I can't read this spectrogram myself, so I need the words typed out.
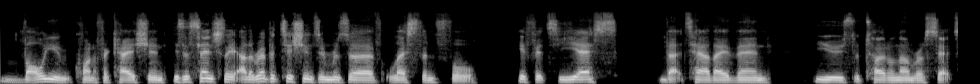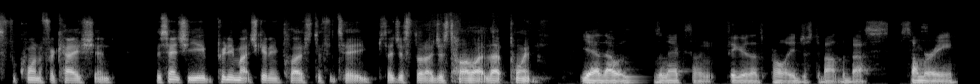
volume quantification is essentially are the repetitions in reserve less than four? If it's yes, that's how they then use the total number of sets for quantification. Essentially, you're pretty much getting close to fatigue. So, just thought I'd just highlight that point yeah, that was an excellent figure. That's probably just about the best summary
